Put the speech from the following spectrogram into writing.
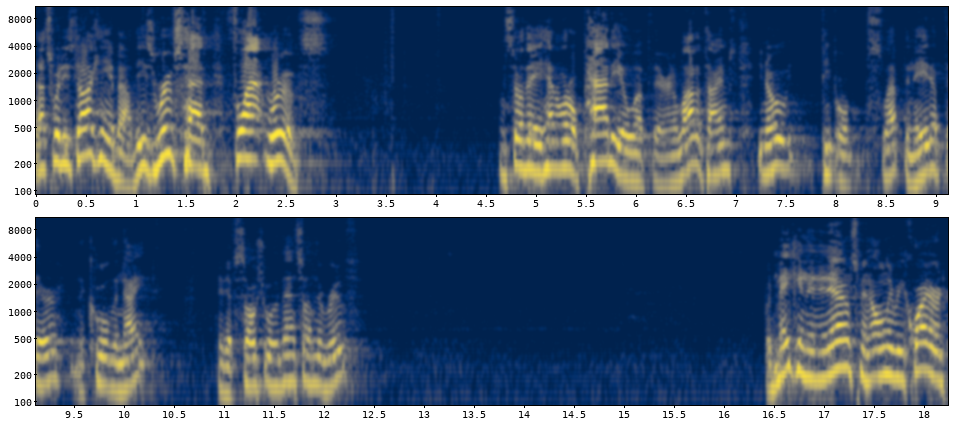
That's what he's talking about. These roofs had flat roofs. And so they had a little patio up there. And a lot of times, you know, people slept and ate up there in the cool of the night. They'd have social events on the roof. But making an announcement only required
